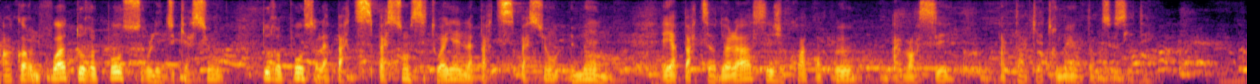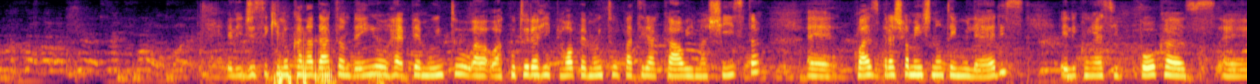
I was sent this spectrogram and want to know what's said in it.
encore une fois, tout repose sur l'éducation. Tout repose sur la participation citoyenne, la participation humaine. Et à partir de là, c'est, je crois, qu'on peut avancer en tant qu'être humain, en tant que société. Ele disse que no Canadá também o rap é muito, a, a cultura hip hop é muito patriarcal e machista, é, quase praticamente não tem mulheres. Ele conhece poucas é,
